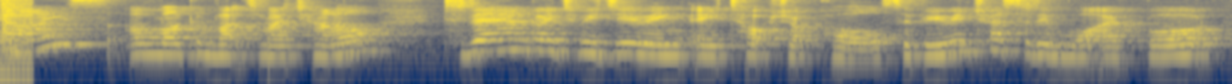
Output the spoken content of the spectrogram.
guys and welcome back to my channel. Today I'm going to be doing a Topshop haul so if you're interested in what I've bought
